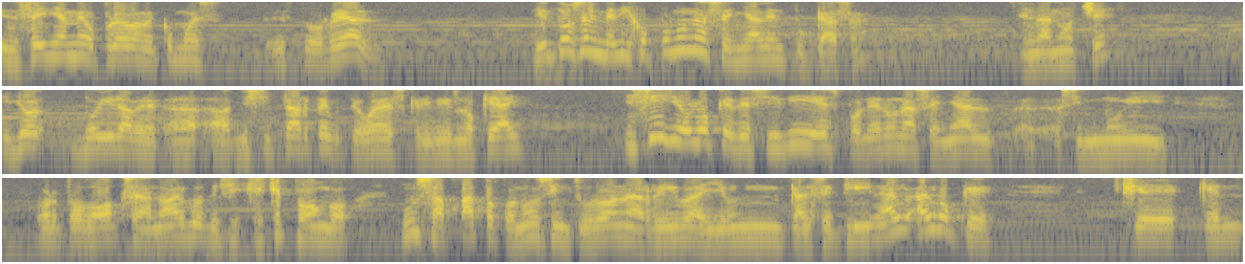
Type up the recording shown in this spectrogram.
enséñame o pruébame cómo es esto real. Y entonces él me dijo, pon una señal en tu casa en la noche y yo voy a ir a- a visitarte y te voy a describir lo que hay. Y sí, yo lo que decidí es poner una señal eh, así muy ortodoxa, ¿no? Algo, dije, ¿qué, qué pongo? Un zapato con un cinturón arriba y un calcetín, algo, algo que, que, que, eh,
